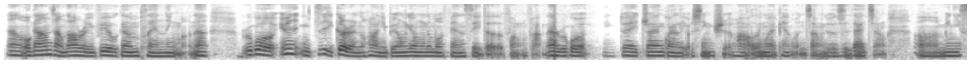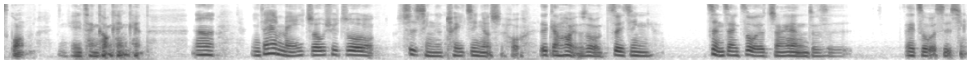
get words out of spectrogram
那我刚刚讲到 review 跟 planning 嘛，那如果因为你自己个人的话，你不用用那么 fancy 的方法。那如果你对专业管理有兴趣的话，我另外一篇文章就是在讲呃 mini squad，你可以参考看看。那你在每一周去做事情的推进的时候，就刚好有时候最近正在做的专案就是在做的事情，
